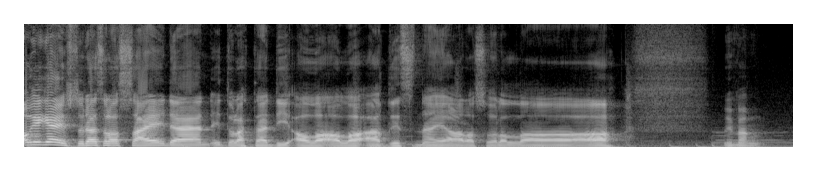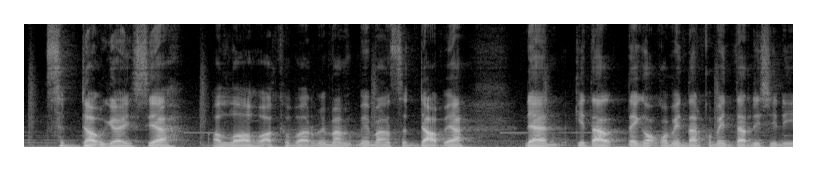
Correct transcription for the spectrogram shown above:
Oke okay guys, sudah selesai dan itulah tadi Allah Allah agisna ya Rasulullah. Memang sedap guys ya. Allahu akbar. Memang memang sedap ya. Dan kita tengok komentar-komentar di sini.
